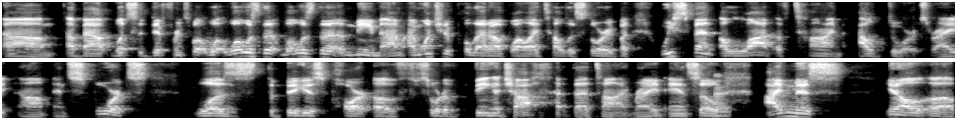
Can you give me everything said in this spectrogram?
um, about what's the difference. What, what, what was the what was the meme? I, I want you to pull that up while I tell this story. But we spent a lot of time outdoors, right? Um, and sports was the biggest part of sort of being a child at that time, right? And so Right. I miss you know, uh,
